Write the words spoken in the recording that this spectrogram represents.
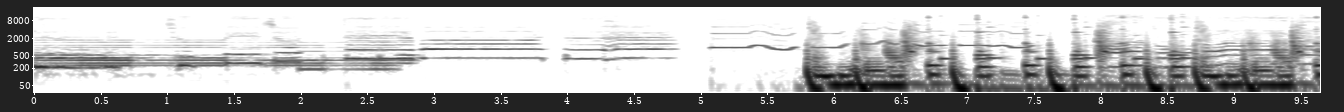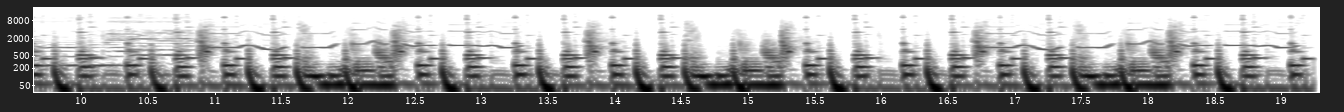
가슴에 좁히 줬대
